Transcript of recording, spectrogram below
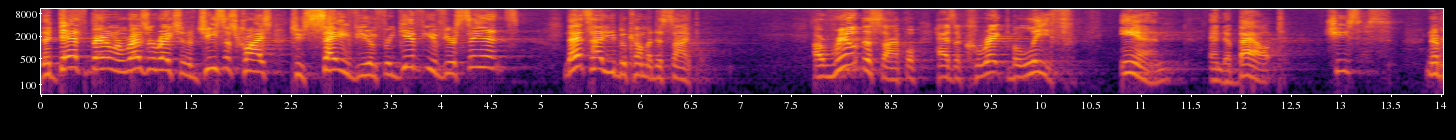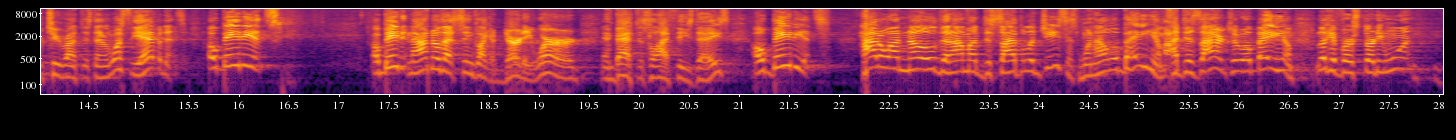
the death, burial, and resurrection of Jesus Christ to save you and forgive you of your sins. That's how you become a disciple. A real disciple has a correct belief in and about Jesus. Number two, write this down. What's the evidence? Obedience. Obedience. Now, I know that seems like a dirty word in Baptist life these days. Obedience. How do I know that I'm a disciple of Jesus? When I obey him. I desire to obey him. Look at verse 31.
